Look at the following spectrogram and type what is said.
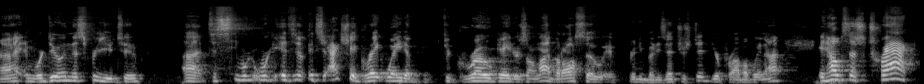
All right, and we're doing this for YouTube uh, to see. We're, we're, it's it's actually a great way to to grow Gators online, but also if anybody's interested, you're probably not. It helps us track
